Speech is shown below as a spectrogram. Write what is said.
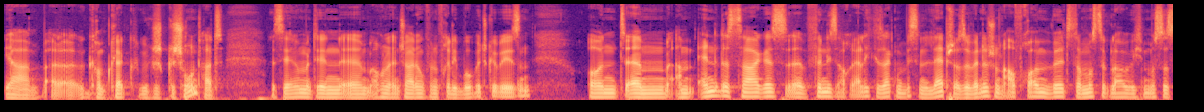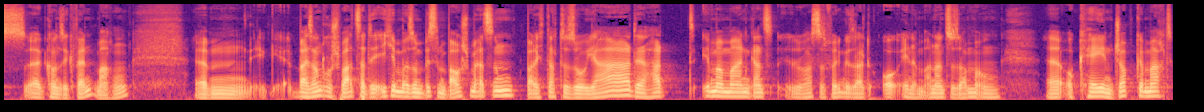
ja, äh, komplett geschont hat. Das ist ja mit den äh, auch eine Entscheidung von Freddy Bobic gewesen. Und ähm, am Ende des Tages äh, finde ich es auch ehrlich gesagt ein bisschen läppsch. Also wenn du schon aufräumen willst, dann musst du, glaube ich, musst es äh, konsequent machen. Ähm, bei Sandro Schwarz hatte ich immer so ein bisschen Bauchschmerzen, weil ich dachte so, ja, der hat immer mal einen ganz, du hast es vorhin gesagt, oh, in einem anderen Zusammenhang äh, okay einen Job gemacht.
